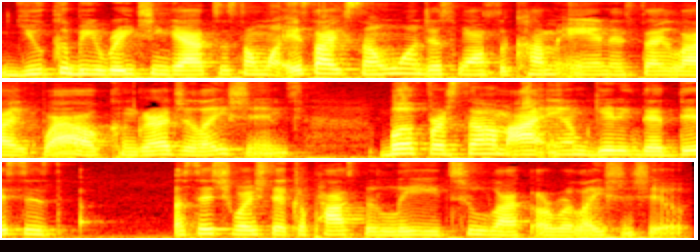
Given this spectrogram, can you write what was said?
you could be reaching out to someone. It's like someone just wants to come in and say, like, wow, congratulations. But for some, I am getting that this is a situation that could possibly lead to like a relationship.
